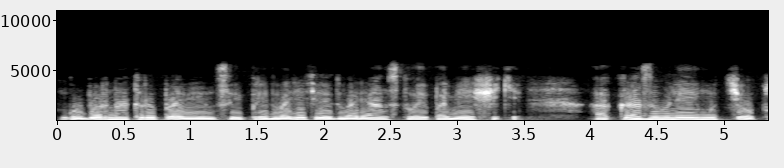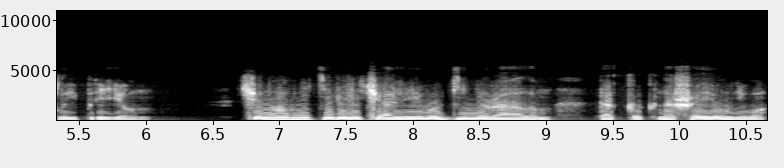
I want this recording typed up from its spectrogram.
губернаторы провинций, предводители дворянства и помещики оказывали ему теплый прием. Чиновники величали его генералом, так как на шее у него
